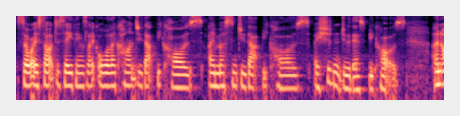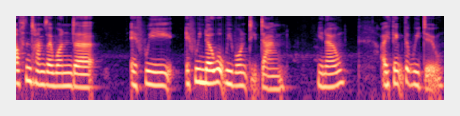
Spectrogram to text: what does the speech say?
So I start to say things like, oh, well, I can't do that because, I mustn't do that because, I shouldn't do this because. And oftentimes I wonder if we if we know what we want deep down, you know? I think that we do.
